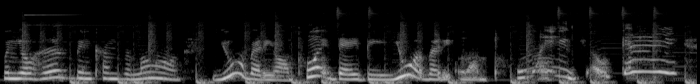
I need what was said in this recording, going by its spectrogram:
when your husband comes along, you're already on point, baby. You are already on point, okay?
